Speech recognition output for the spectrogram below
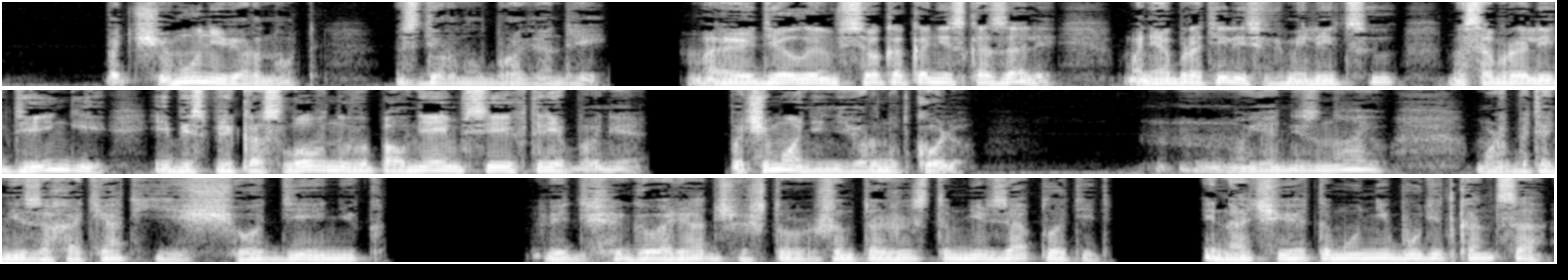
— Почему не вернут? — вздернул брови Андрей. — Мы делаем все, как они сказали. Мы не обратились в милицию, мы собрали деньги и беспрекословно выполняем все их требования. Почему они не вернут Колю? — Ну, я не знаю. Может быть, они захотят еще денег. Ведь говорят же, что шантажистам нельзя платить, иначе этому не будет конца. —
